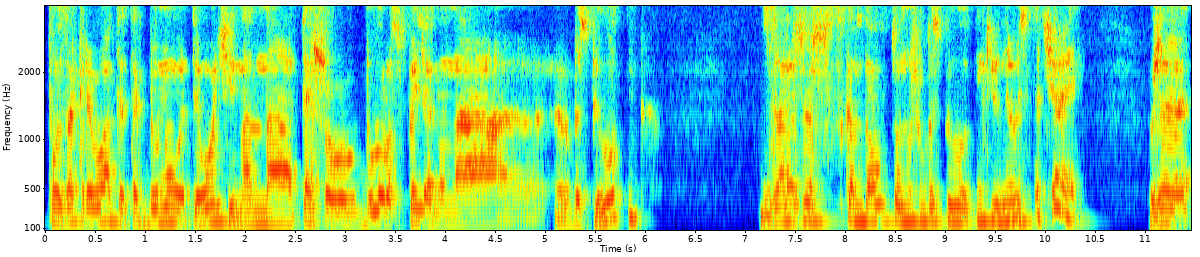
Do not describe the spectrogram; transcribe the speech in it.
позакривати, так би мовити, очі на, на те, що було розпиляно на е, безпілотниках? Зараз же скандал в тому, що безпілотників не вистачає. Вже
